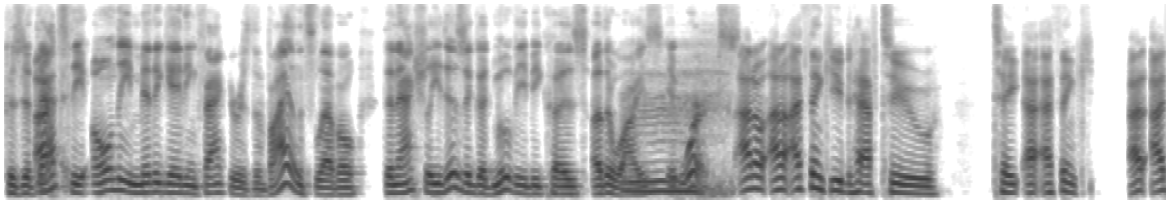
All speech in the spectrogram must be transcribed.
Because if I- that's the only mitigating factor is the violence level, then actually it is a good movie because otherwise it Mm, works. I don't, I don't. I think you'd have to take. I, I think. I, I,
